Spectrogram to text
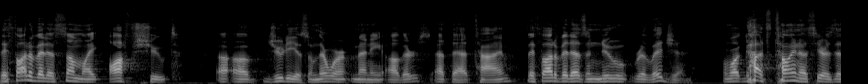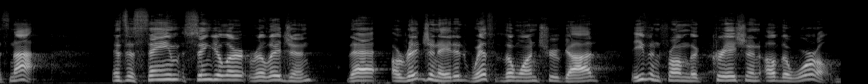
they thought of it as some like offshoot uh, of Judaism. There weren't many others at that time. They thought of it as a new religion. And what God's telling us here is it's not. It's the same singular religion that originated with the one true God, even from the creation of the world.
